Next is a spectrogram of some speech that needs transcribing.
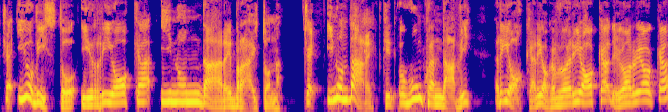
Cioè io ho visto il Rioja inondare Brighton. Cioè inondare che ovunque andavi Rioja, avevo Rioja, dico Rioja,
